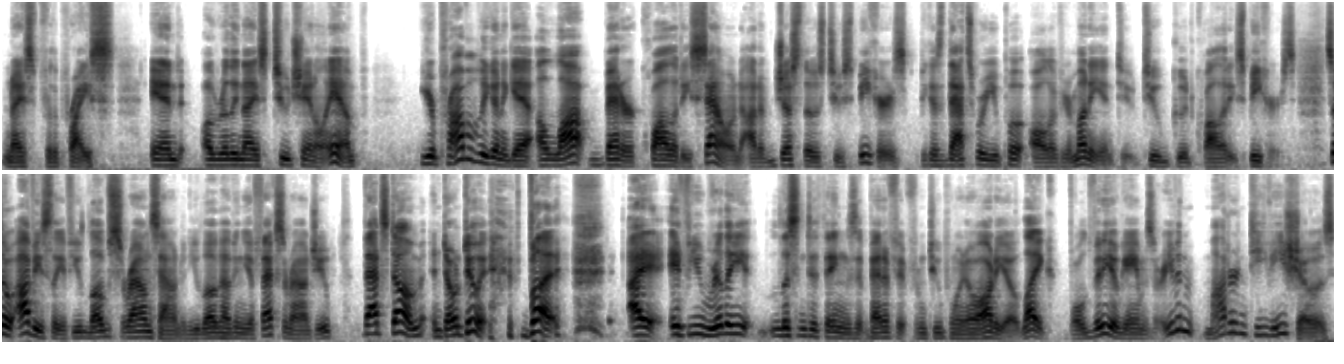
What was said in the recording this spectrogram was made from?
nice for the price, and a really nice two channel amp, you're probably going to get a lot better quality sound out of just those two speakers because that's where you put all of your money into two good quality speakers. So, obviously, if you love surround sound and you love having the effects around you, that's dumb and don't do it. but I if you really listen to things that benefit from 2.0 audio, like old video games or even modern TV shows,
